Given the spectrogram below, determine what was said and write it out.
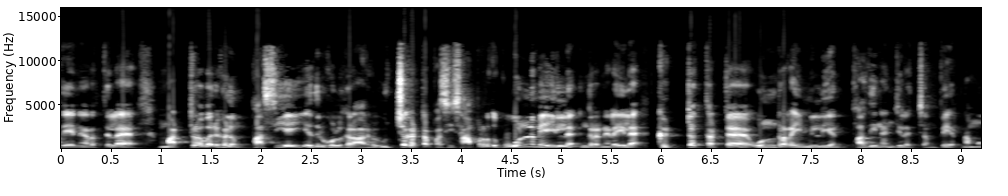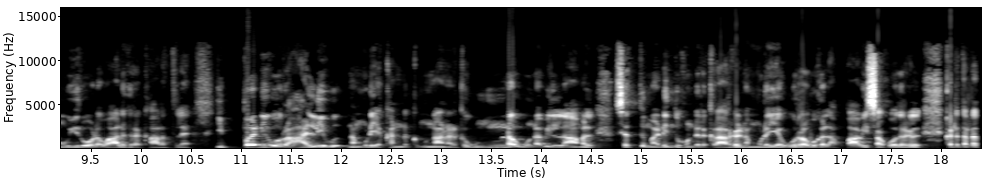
அதே நேரத்தில் மற்றவர்களும் பசியை எதிர்கொள்கிறார்கள். உச்சகட்ட பசி சாப்பிட்றதுக்கு ஒன்றுமே இல்லைங்கிற நிலையில் கிட்டத்தட்ட ஒன்றரை மில்லியன் பதினஞ்சு லட்சம் பேர் நம்ம உயிரோடு வாழுகிற காலத்தில் இப்படி ஒரு அழிவு நம்முடைய கண்ணுக்கு முன்னால் இருக்க. உண்ண உணவில்லாமல் செத்து மடிந்து கொண்டிருக்கிறார்கள். நம்முடைய உறவுகள் அப்பாவி சகோதரர்கள் கிட்டத்தட்ட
